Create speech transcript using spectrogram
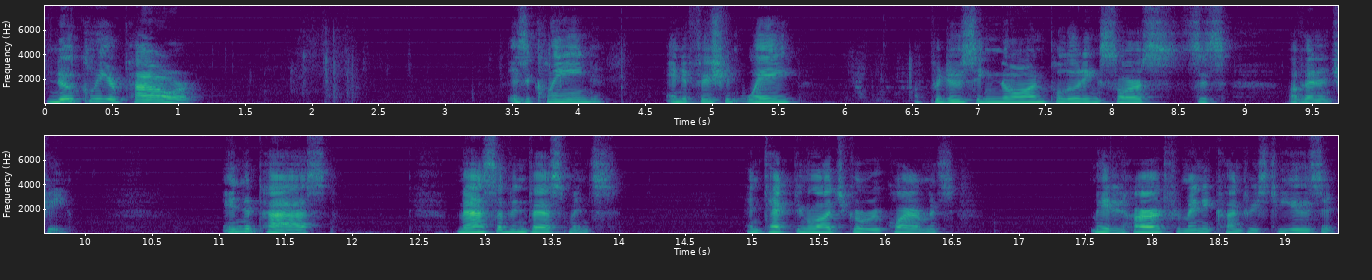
Nuclear power is a clean and efficient way of producing non-polluting sources of energy. In the past, massive investments and technological requirements made it hard for many countries to use it.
